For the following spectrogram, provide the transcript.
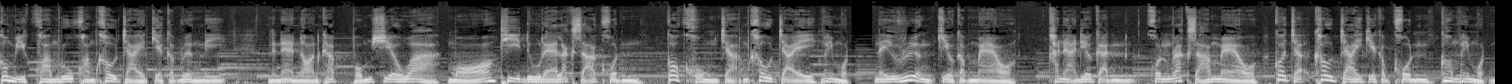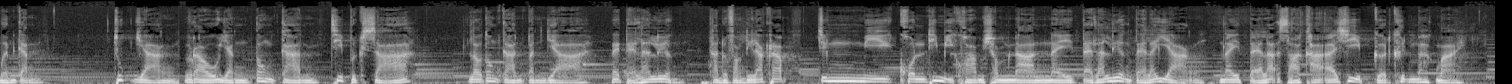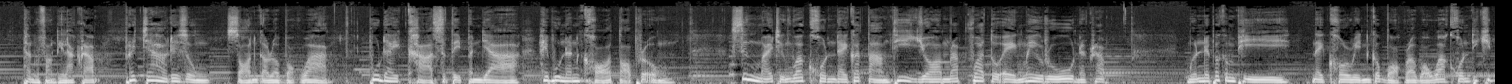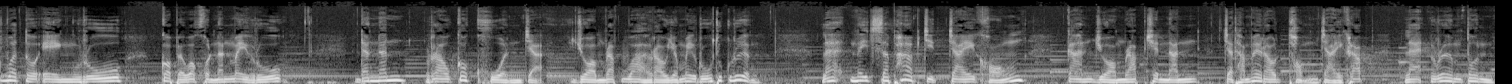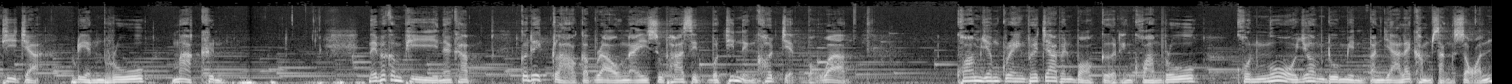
ก็มีความรู้ความเข้าใจเกี่ยวกับเรื่องนี้และแน่นอนครับ ผมเชื่อว่า หมอที่ดูแลรักษาคน ก็คงจะเข้าใจไม่หมดในเรื่องเกี่ยวกับแมว ขณะเดียวกัน คนรักษาแมวก็จะเข้าใจเกี่ยวกับคนก็ไม่หมดเหมือนกัน ทุกอย่างเรายังต้องการที่ปรึกษา เราต้องการปัญญาในแต่ละเรื่องท่านผู้ฟังดีแล้วครับ จึงมีคนที่มีความชำนาญในแต่ละเรื่องแต่ละอย่าง ในแต่ละสาขาอาชีพเกิดขึ้นมากมาย ท่านผู้ฟังที่รักครับ พระเจ้าได้ทรงสอนกับเราบอกว่า ผู้ใดขาดสติปัญญาให้ผู้นั้นขอต่อพระองค์ ซึ่งหมายถึงว่าคนใดก็ตามที่ยอมรับว่าตัวเองไม่รู้นะครับ เหมือนในพระคัมภีร์ในโครินก็บอกเราบอกว่าคนที่คิดว่าตัวเองรู้ ก็แปลว่าคนนั้นไม่รู้ ดังนั้นเราก็ควรจะยอมรับว่าเรายังไม่รู้ทุกเรื่อง และในสภาพจิตใจของการยอมรับเช่นนั้น จะทำให้เราถ่อมใจครับ และเริ่มต้นที่จะเรียนรู้มากขึ้น ในพระคัมภีร์นะครับ ก็ได้กล่าวกับเราในสุภาษิตบทที่หนึ่งข้อ 7 บอกว่า ความยำเกรงพระเจ้าเป็นบ่อกเกิดแห่งความรู้ คนโง่ย่อมดูหมิ่นปัญญาและคำสั่งสอน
